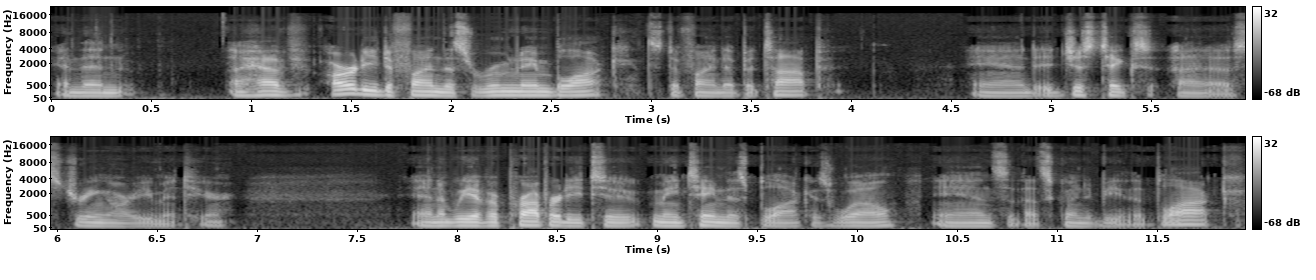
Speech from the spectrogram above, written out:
And then I have already defined this room name block. It's defined up at top, and it just takes a string argument here. And we have a property to maintain this block as well. And so that's going to be the block.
